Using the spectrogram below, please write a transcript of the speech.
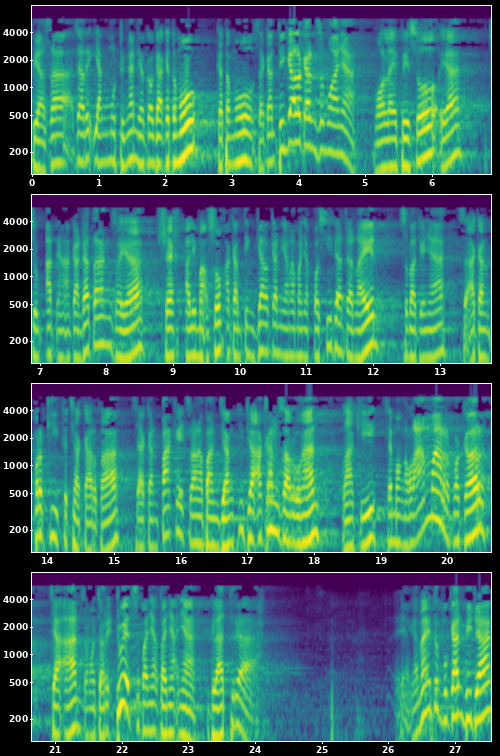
biasa, cari yang mudengan ya kok nggak ketemu, ketemu. Saya akan tinggalkan semuanya. Mulai besok ya Jumat yang akan datang saya Syekh Ali Maksum akan tinggalkan yang namanya qasidah dan lain sebagainya. Saya akan pergi ke Jakarta, saya akan pakai celana panjang, tidak akan sarungan lagi. Saya mau ngelamar pekerjaan, saya mau cari duit sebanyak-banyaknya, gladrah. Ya, karena itu bukan bidang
